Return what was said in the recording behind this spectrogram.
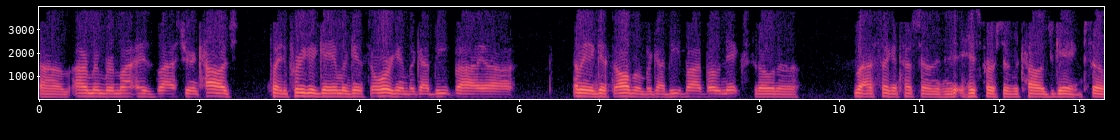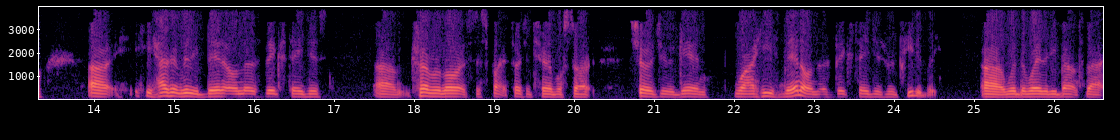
um, I remember my his last year in college, played a pretty good game against Oregon, but got beat by. uh I mean, against Auburn, but got beat by Bo Nix throwing a last second touchdown in his first ever college game. So uh, he hasn't really been on those big stages. Um, Trevor Lawrence, despite such a terrible start, showed you again why he's been on those big stages repeatedly uh, with the way that he bounced back.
